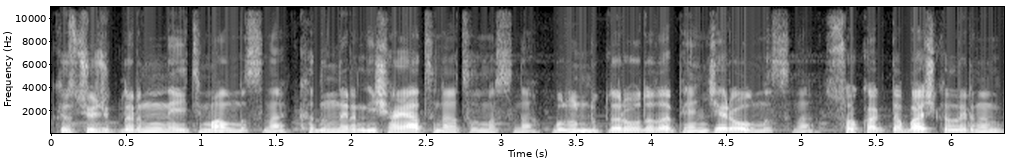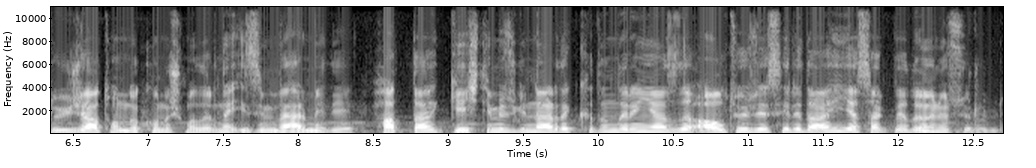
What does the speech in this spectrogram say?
Kız çocuklarının eğitim almasına, kadınların iş hayatına atılmasına, bulundukları odada pencere olmasına, sokakta başkalarının duyacağı tonda konuşmalarına izin vermediği, hatta geçtiğimiz günlerde kadınların yazdığı 600 eseri dahi yasakladığı öne sürüldü.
